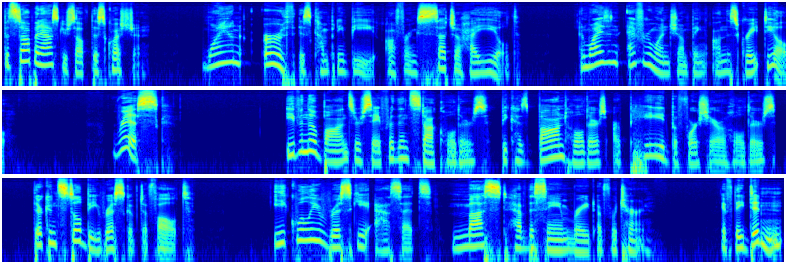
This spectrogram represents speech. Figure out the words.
But stop and ask yourself this question Why on earth is Company B offering such a high yield? And why isn't everyone jumping on this great deal? Risk. Even though bonds are safer than stockholders because bondholders are paid before shareholders, there can still be risk of default. Equally risky assets must have the same rate of return. If they didn't,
